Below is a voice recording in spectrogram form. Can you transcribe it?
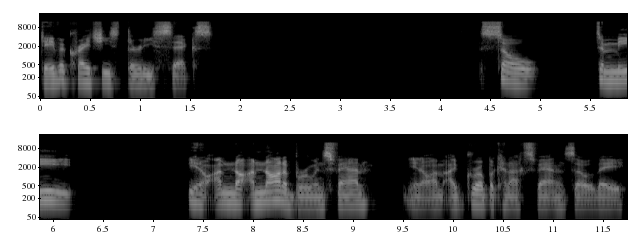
David Krejci's 36. So to me, you know, I'm not I'm not a Bruins fan. You know, I'm I grew up a Canucks fan, so they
